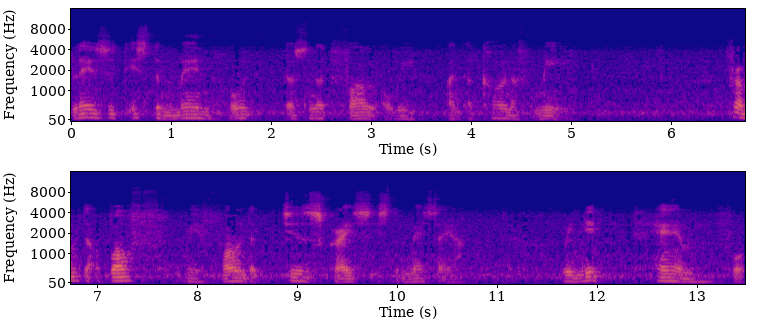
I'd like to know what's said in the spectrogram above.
Blessed is the man who does not fall away on account of me. from the above, we have found that Jesus Christ is the Messiah. We need Him for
